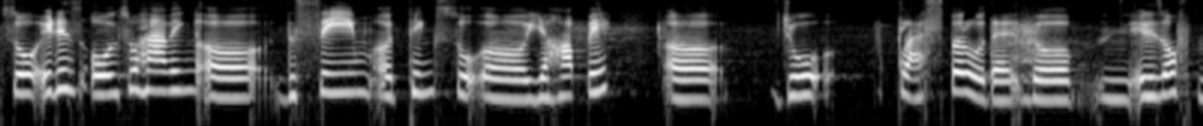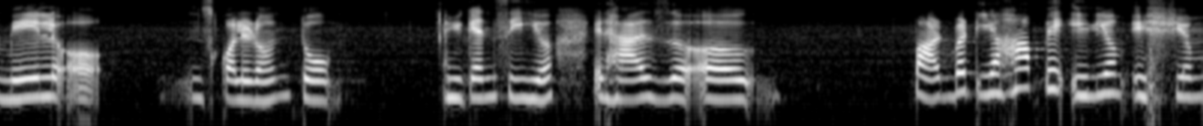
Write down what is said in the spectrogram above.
so it is also having uh, the same uh, things so uh, यहाँ पे uh, जो क्लास्पर होता है the it is of male Scoliodon तो you can see here it has a part but यहाँ पे ilium ischium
